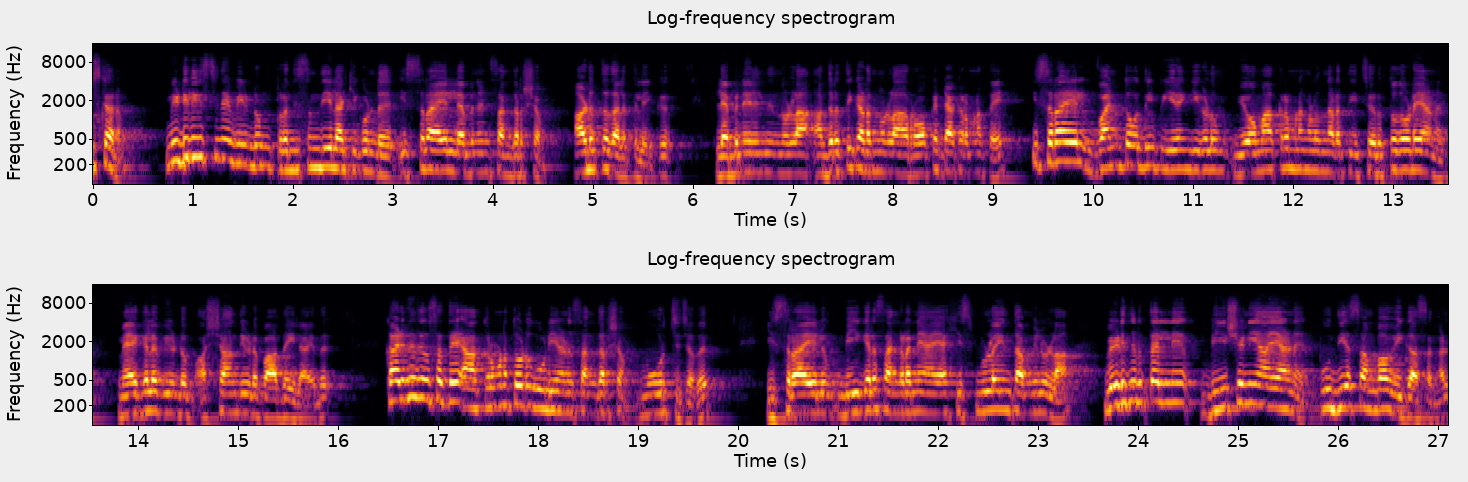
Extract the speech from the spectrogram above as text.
നമസ്കാരം. മിഡിൽ ഈസ്റ്റിനെ വീണ്ടും പ്രതിസന്ധിയിലാക്കിക്കൊണ്ട് ഇസ്രായേൽ ലെബനൻ സംഘർഷം അടുത്ത തലത്തിലേക്ക്. ലെബനനിൽ നിന്നുള്ള അതിർത്തി കടന്നുള്ള റോക്കറ്റ് ആക്രമണത്തെ ഇസ്രായേൽ വൻതോതിൽ പീരങ്കികളും വ്യോമാക്രമണങ്ങളും നടത്തി ചെറുത്തതോടെയാണ് മേഖല വീണ്ടും അശാന്തിയുടെ പാതയിലായത്. കഴിഞ്ഞ ദിവസത്തെ ആക്രമണത്തോടു കൂടിയാണ് സംഘർഷം മൂർച്ഛിച്ചത്. ഇസ്രായേലും ഭീകര സംഘടനയായ ഹിസ്ബുള്ളയും തമ്മിലുള്ള വെടിനിർത്തലിന് ഭീഷണിയായാണ് പുതിയ സംഭവ വികാസങ്ങൾ.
